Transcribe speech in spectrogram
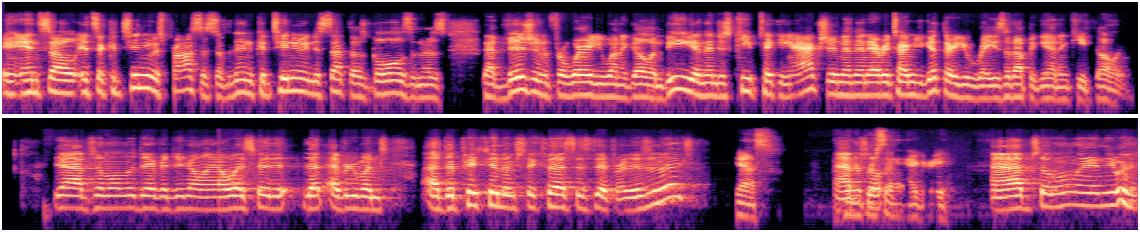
And, so it's a continuous process of then continuing to set those goals and those that vision for where you want to go and be, and then just keep taking action. And then every time you get there, you raise it up again and keep going. Yeah, absolutely, David. You know, I always say that, that everyone's uh, depiction of success is different, isn't it? Yes. 100%. Absolutely. I agree. Absolutely. And you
